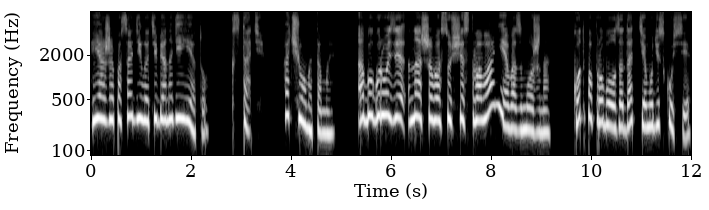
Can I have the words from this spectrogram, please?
«Я же посадила тебя на диету. Кстати, о чем это мы? Об угрозе нашего существования, возможно?» Кот попробовал задать тему дискуссии,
